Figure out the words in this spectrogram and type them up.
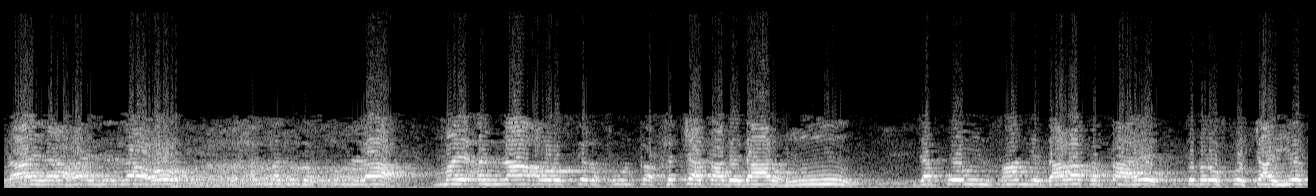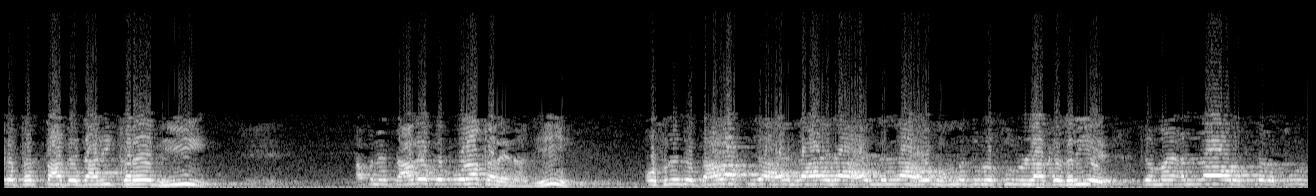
لا الہ الا اللہ ہو۔ محمد رسول اللہ میں اللہ اور اس کے رسول کا سچا تابے دار ہوں۔ جب کوئی انسان یہ دعویٰ کرتا ہے، تو پھر اس کو چاہیے کہ پھر تابے داری کرے بھی۔ اپنے دعوے کو پورا کرے نا جی۔ اس نے جو دعویٰ کیا ہے، لا الہ الا اللہ محمد الرسول اللہ کے ذریعے، کہ میں اللہ اور اس کے رسول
